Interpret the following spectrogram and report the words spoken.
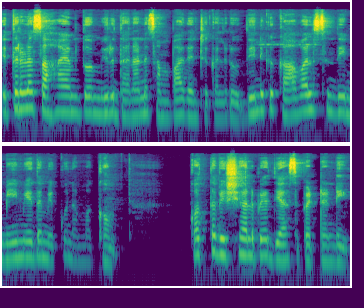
ఇతరుల సహాయంతో మీరు ధనాన్ని సంపాదించగలరు. దీనికి కావాల్సింది మీ మీద మీకు నమ్మకం. కొత్త విషయాలపై ధ్యాస పెట్టండి.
